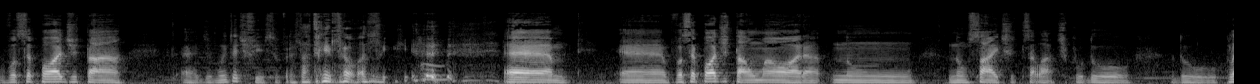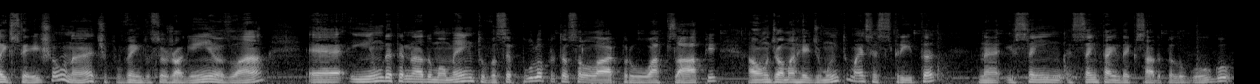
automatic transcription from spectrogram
você pode estar. é de- muito difícil prestar atenção assim. É, é, você pode estar uma hora num, num site, sei lá, tipo do, do PlayStation, né? Tipo, vendo seus joguinhos lá. É, em um determinado momento, você pula para o teu celular para o WhatsApp, onde é uma rede muito mais restrita, né? E sem sem estar indexado pelo Google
